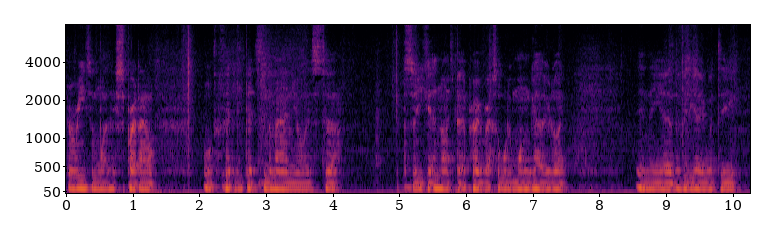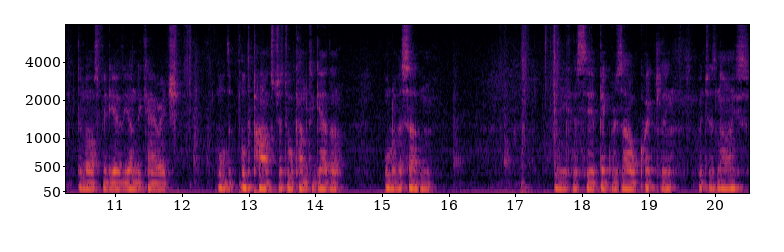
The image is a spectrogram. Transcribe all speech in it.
the reason why they spread out all the fiddly bits in the manual is to so you get a nice bit of progress all in one go like in the uh, the video with the the last video of the undercarriage. All the all the parts just all come together all of a sudden. And you can see a big result quickly which is nice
